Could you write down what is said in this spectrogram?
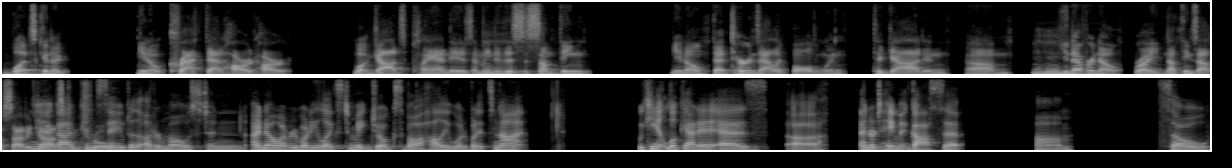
what's going to, you know, crack that hard heart, what God's plan is. I mean, if Mhm. this is something, you know, that turns Alec Baldwin to God. And um, mhm. you never know, right? Nothing's outside of yeah, God's God control. can save to the uttermost. And I know everybody likes to make jokes about Hollywood, but it's not. We can't look at it as uh, entertainment gossip. Um, so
